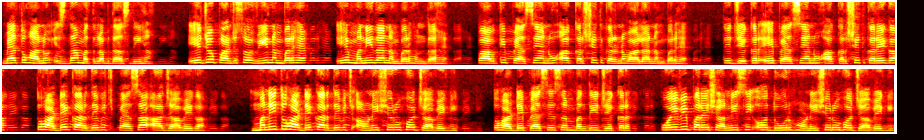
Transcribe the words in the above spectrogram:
ਮੈਂ ਤੁਹਾਨੂੰ ਇਸ ਦਾ ਮਤਲਬ ਦੱਸਦੀ ਹਾਂ। ਇਹ ਜੋ 520 ਨੰਬਰ ਹੈ, ਇਹ ਮਨੀ ਦਾ ਨੰਬਰ ਹੁੰਦਾ ਹੈ। ਭਾਵ ਕਿ ਪੈਸਿਆਂ ਨੂੰ ਆਕਰਸ਼ਿਤ ਕਰਨ ਵਾਲਾ ਨੰਬਰ ਹੈ। ਤੇ ਜੇਕਰ ਇਹ ਪੈਸਿਆਂ ਨੂੰ ਆਕਰਸ਼ਿਤ ਕਰੇਗਾ, ਤੁਹਾਡੇ ਘਰ ਦੇ ਵਿੱਚ ਪੈਸਾ ਆ ਜਾਵੇਗਾ। ਮਨੀ ਤੁਹਾਡੇ ਘਰ ਦੇ ਵਿੱਚ ਆਉਣੀ ਸ਼ੁਰੂ ਹੋ ਜਾਵੇਗੀ। ਤੁਹਾਡੇ ਪੈਸੇ ਸੰਬੰਧੀ ਜੇਕਰ ਕੋਈ ਵੀ ਪਰੇਸ਼ਾਨੀ ਸੀ, ਉਹ ਦੂਰ ਹੋਣੀ ਸ਼ੁਰੂ ਹੋ ਜਾਵੇਗੀ।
